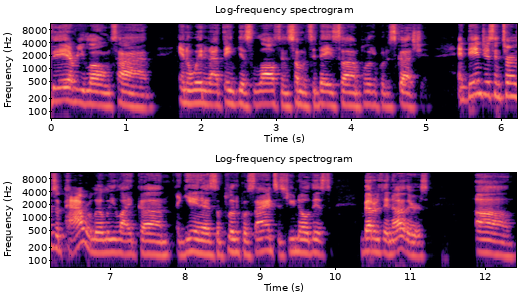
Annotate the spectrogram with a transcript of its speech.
very long time in a way that I think gets lost in some of today's um, political discussion. And then just in terms of power, Lily, like um, again, as a political scientist, you know this better than others. Um,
